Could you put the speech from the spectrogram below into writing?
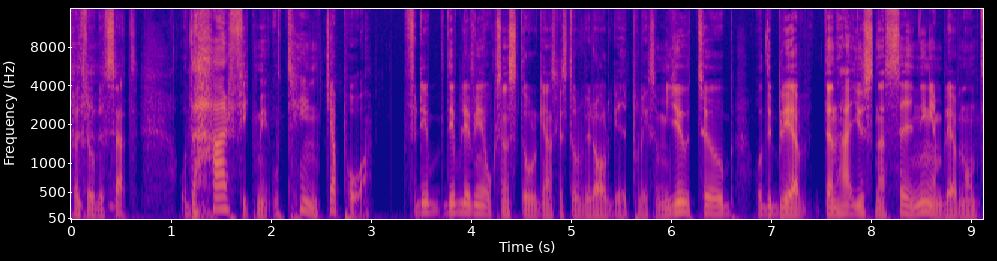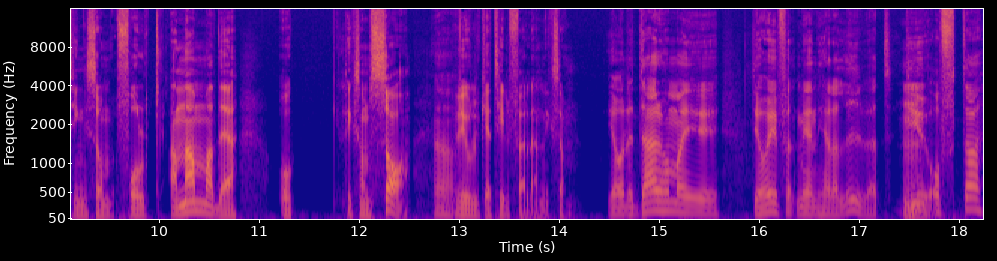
på ett roligt sätt. Och det här fick mig att tänka på, för det, det blev ju också en stor, ganska stor viral grej på liksom youtube och det blev, den här, just den här sägningen blev någonting som folk anammade och liksom sa Ja. vid olika tillfällen liksom. ja, och det där har man ju, det har ju följt med en hela livet. Det är ju Mm. ofta,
